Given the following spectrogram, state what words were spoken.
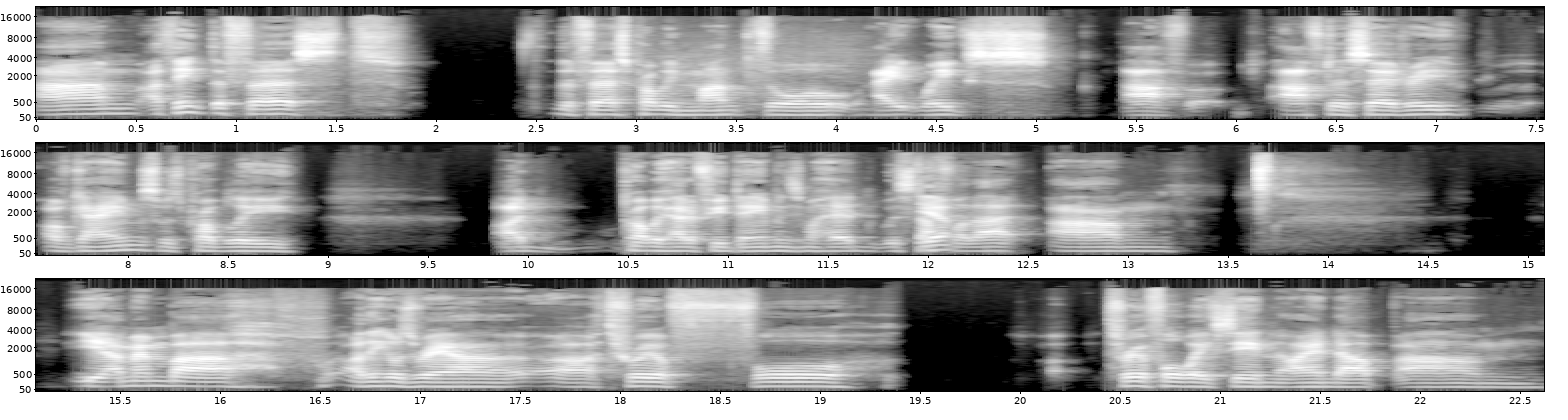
Um, I think the first, the first probably month or eight weeks after after surgery of games was probably, I'd probably had a few demons in my head with stuff Yep. like that. Um, yeah, I remember. I think it was around uh, three or four, three or four weeks in. I end up um,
